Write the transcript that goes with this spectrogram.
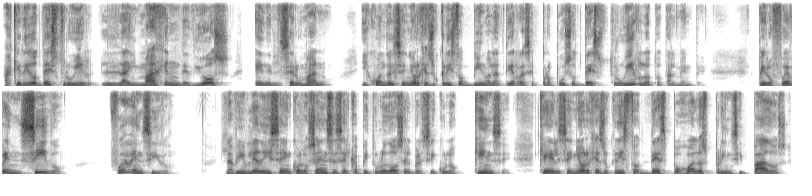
Ha querido destruir la imagen de Dios en el ser humano. Y cuando el Señor Jesucristo vino a la tierra, se propuso destruirlo totalmente. Pero fue vencido, fue vencido. La Biblia dice en Colosenses el capítulo 2, el versículo 15, que el Señor Jesucristo despojó a los principados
